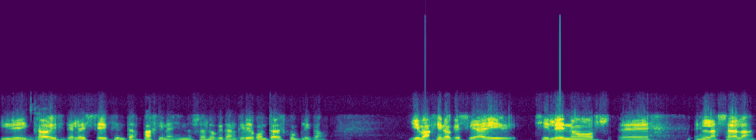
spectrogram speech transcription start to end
Y de, claro, y si te lees 600 páginas y no sabes lo que te han querido contar, es complicado. Yo imagino que si hay chilenos eh, en la sala,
